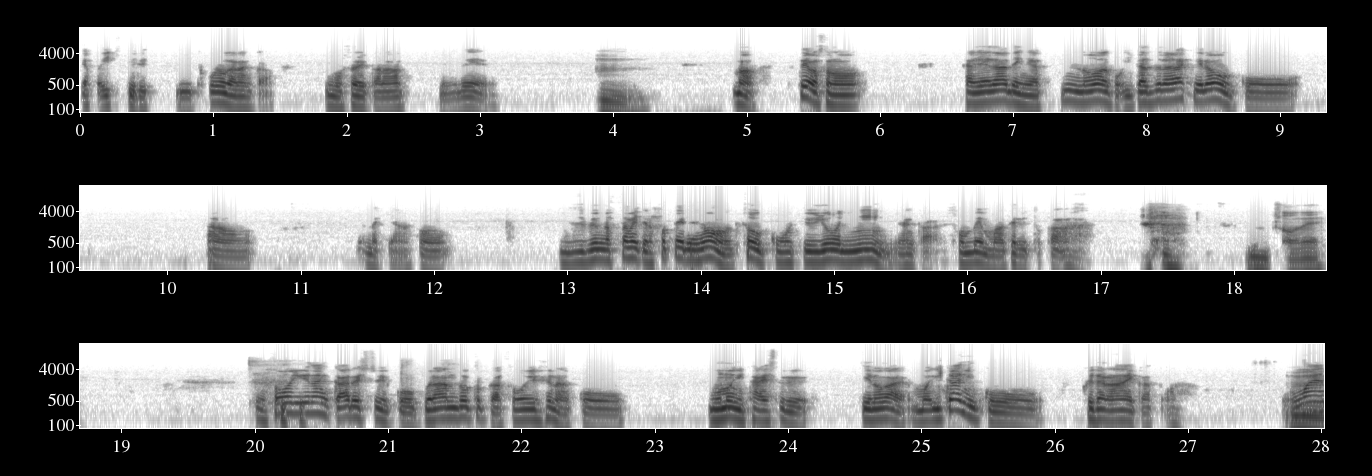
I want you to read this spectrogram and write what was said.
やっぱ生きてるっていうところがなんか面白いかなっていうので、うん。まあ、例えばその、タイヤガーデンがやってるのは、こう、いたずらだけど、こう、あの、なんだっけな、その、自分が勤めてるホテルの超高級料理になんか、しょんべん混ぜるとか。うん、そうね。そういうなんかある種、こう、ブランドとかそういうふうな、こう、ものに対するっていうのが、まあ、いかにこう、くだらないかと。お前、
